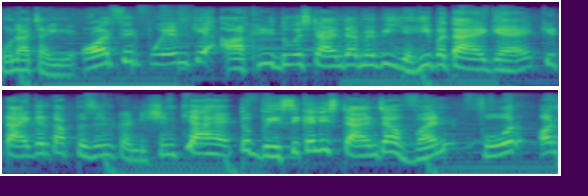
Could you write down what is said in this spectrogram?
होना चाहिए। और फिर पोएम के आखिरी दो स्टैंजा में भी यही बताया गया है कि टाइगर का प्रेजेंट कंडीशन क्या है? तो बेसिकली स्टैंडा वन फोर और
